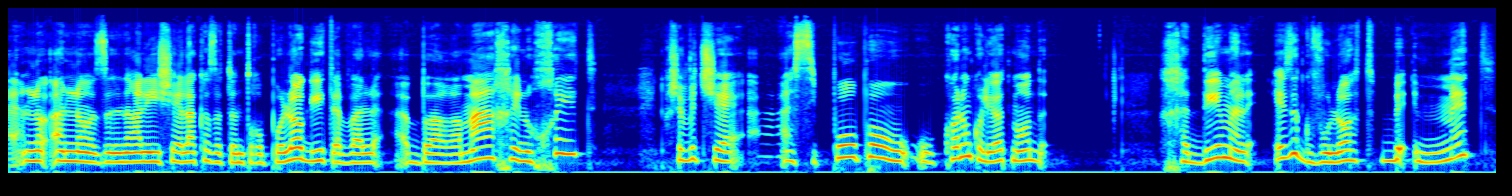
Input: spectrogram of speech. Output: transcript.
אני לא, אני לא, זה נראה לי שאלה כזאת אנתרופולוגית, אבל ברמה החינוכית, אני חושבת שהסיפור פה הוא, הוא קודם כל להיות מאוד חדים על איזה גבולות באמת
